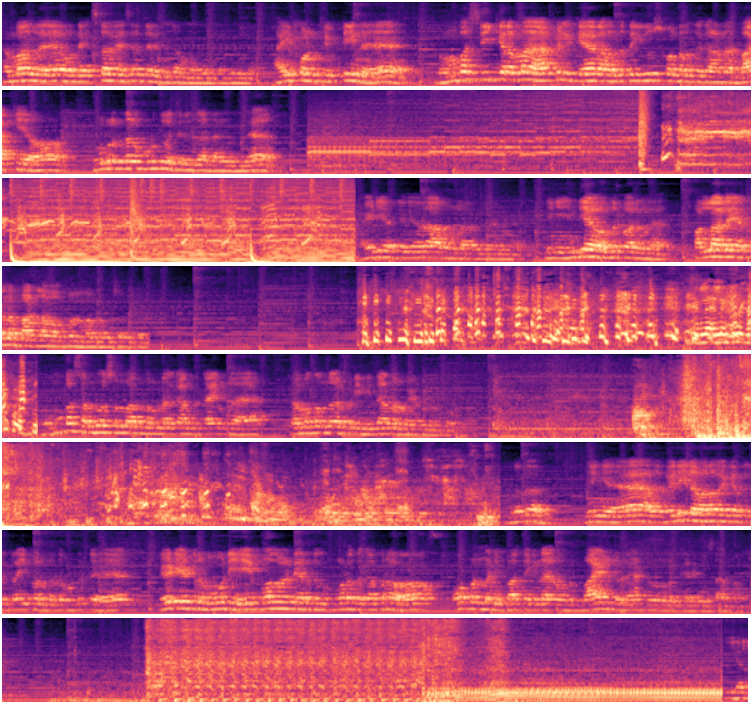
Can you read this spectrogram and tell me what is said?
நம்ம அது ஒன்று எக்ஸ்ட்ரா வயசாக எடுத்துட்டோம் ஐஃபோன் ஃபிஃப்டீனு ரொம்ப சீக்கிரமா ஆப்பிள் கேரை வந்துட்டு யூஸ் பண்றதுக்கான பாக்கியம் உங்களுக்கு தான் கொடுத்து வச்சிருக்காட்டாங்க ஐடியா தெரியாத ஆளுங்களா இருக்கு நீங்க இந்தியா வந்து பாருங்க. பல்லாலே எத்தனை பாட்டில் ஓப்பன் பண்றோம்னு சொல்லிட்டு. ரொம்ப சந்தோஷமா இருந்தோம்னாக்கா அந்த டைம்ல நமக்கு வந்து அப்படி நிதானம் இருந்திருக்கும். பிரதர் நீங்க அதை வெளியில வர வைக்கிறதுக்கு ட்ரை பண்றதை விட்டுட்டு ரேடியேட்டர் மூடி போக வேண்டிய இடத்துக்கு போனதுக்கு அப்புறம் ஓபன் பண்ணி பாத்தீங்கன்னா ஒரு பாயில்டு ரேட் உங்களுக்கு கிடைக்கும் சாப்பிடுறோம்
